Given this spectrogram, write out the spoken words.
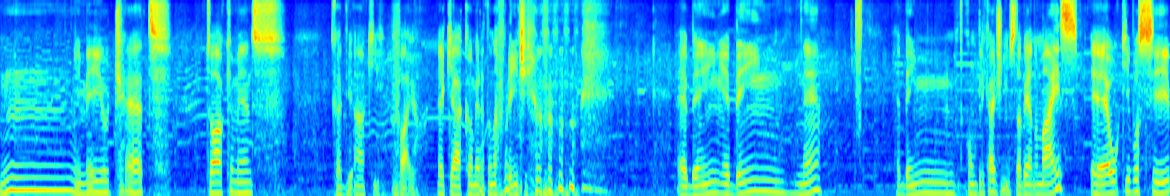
Hum, e-mail, chat, documents. Cadê? Ah, aqui, file. É que a câmera tá na frente. é bem, é bem, né? É bem complicadinho, tá vendo? Mas é o que você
